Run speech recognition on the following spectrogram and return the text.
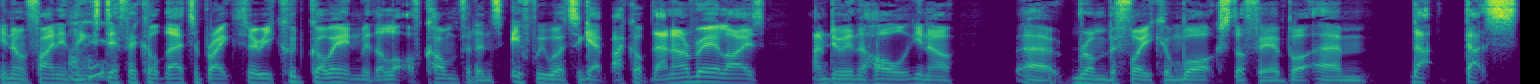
you know, finding things difficult there to break through. He could go in with a lot of confidence if we were to get back up there. And I realise I'm doing the whole, you know, uh, run before you can walk stuff here, but um, that that's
